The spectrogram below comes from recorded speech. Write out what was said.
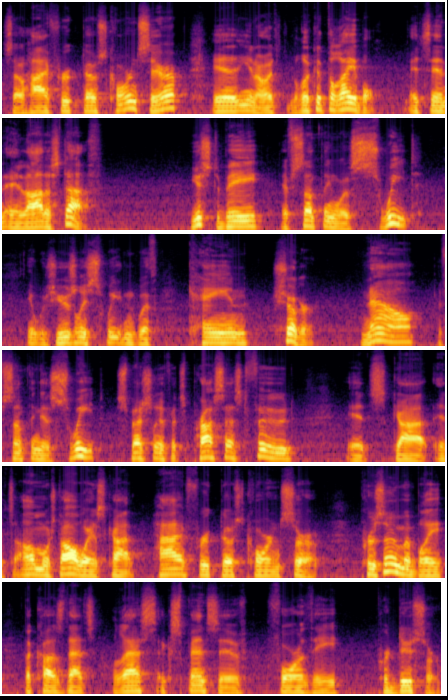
So, high fructose corn syrup, is, you know, look at the label, it's in a lot of stuff. Used to be if something was sweet, it was usually sweetened with cane sugar. Now, if something is sweet, especially if it's processed food, it's got it's almost always got high fructose corn syrup, presumably because that's less expensive for the producer.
